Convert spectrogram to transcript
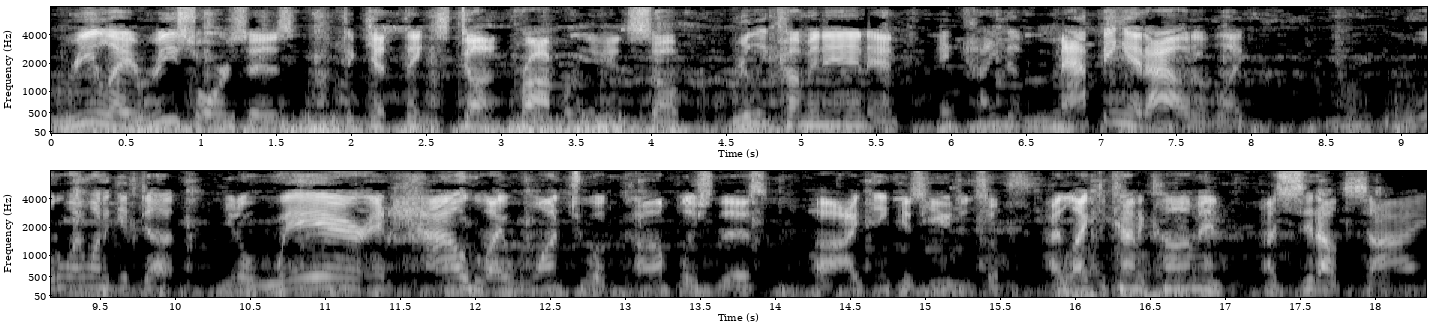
relay resources to get things done properly. And so, really coming in and, and kind of mapping it out of like, what do I want to get done? You know, where and how do I want to accomplish this? Uh, I think is huge. And so I like to kind of come and uh, sit outside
